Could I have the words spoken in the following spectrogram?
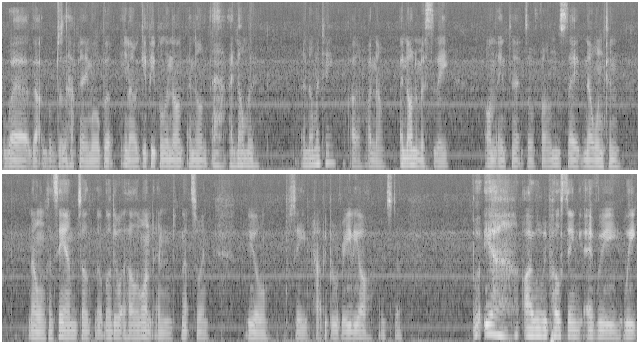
where that doesn't happen anymore, but you know, give people a non a non ah, anomaly anonymity. Uh, I don't know anonymously on the internet or phones, they no one can no one can see them, so they'll, they'll do what the hell they want, and that's when you'll see how people really are and stuff. But yeah, I will be posting every week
